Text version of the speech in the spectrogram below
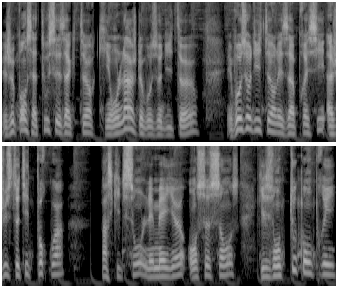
Et je pense à tous ces acteurs qui ont l'âge de vos auditeurs, et vos auditeurs les apprécient à juste titre. Pourquoi? Parce qu'ils sont les meilleurs en ce sens qu'ils ont tout compris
